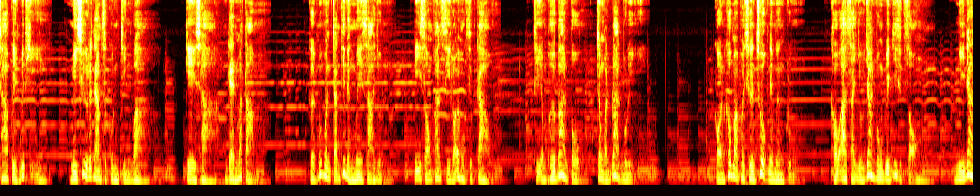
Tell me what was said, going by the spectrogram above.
ชาเปลี่ยนวิถี มีชื่อและนามสกุลจริงว่า เกชา แดนมะตามเกิดเมื่อวันจันทร์ที่ 1 เมษายน ปี 2469 ที่อำเภอบ้านโป่ง จังหวัดราชบุรี ก่อนเข้ามาเผชิญโชคในเมืองกรุง เขาอาศัยอยู่ย่านวงเวียน 22 มีหน้า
